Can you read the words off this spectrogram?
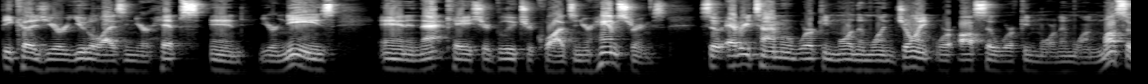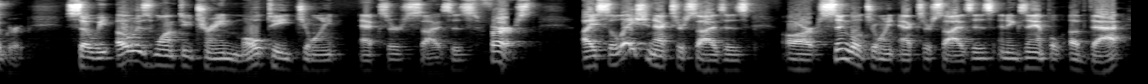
because you're utilizing your hips and your knees. And in that case, your glutes, your quads, and your hamstrings. So every time we're working more than one joint, we're also working more than one muscle group. So we always want to train multi joint exercises first. Isolation exercises are single joint exercises. An example of that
